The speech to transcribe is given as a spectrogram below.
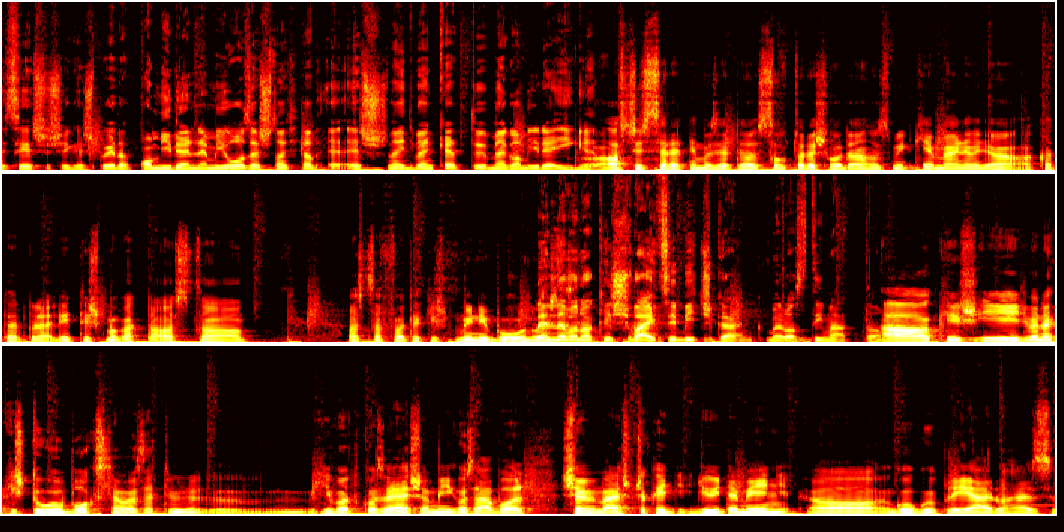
szélső szélsőséges példát, amire nem jó az S42, meg amire igen. Azt is szeretném azért a szoftveres oldalhoz még kiemelni, hogy a, a Caterpillar itt is megadta azt a azt a fajta kis mini bónusz. Benne van a kis svájci bicskánk, mert azt imádtam. A kis, így van a kis Toolbox nevezetű hivatkozás, ami igazából semmi más, csak egy gyűjtemény a Google Play áruház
